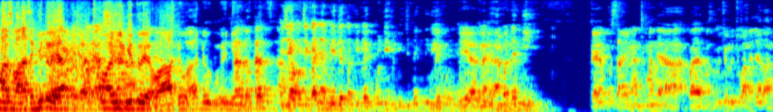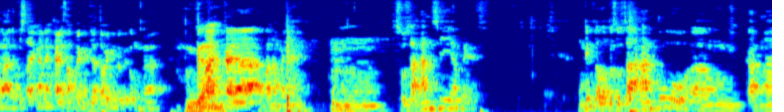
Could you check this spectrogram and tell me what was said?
malas-malasin gitu ya? Iya, Oh, malasin gitu ya? Waduh, waduh, gue ini yang dapat. Ejek-ejekannya beda kan nilaimu nih lebih jelek nih nilaimu. Iya, Nilaimu kayak- gimana nih? Kayak persaingan cuman ya apa pas lucu-lucuan aja lah nggak ada persaingan yang kayak sampai ngejatoin gitu gitu enggak. Cuman Enggak. kayak apa namanya hmm, susahan sih apa ya? Mungkin kalau kesusahan tuh em, karena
